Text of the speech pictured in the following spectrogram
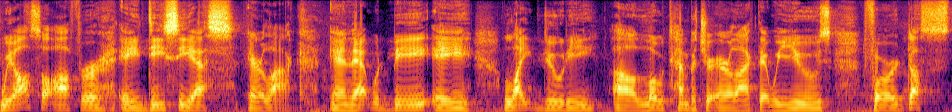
We also offer a DCS airlock, and that would be a light duty, uh, low temperature airlock that we use for dust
